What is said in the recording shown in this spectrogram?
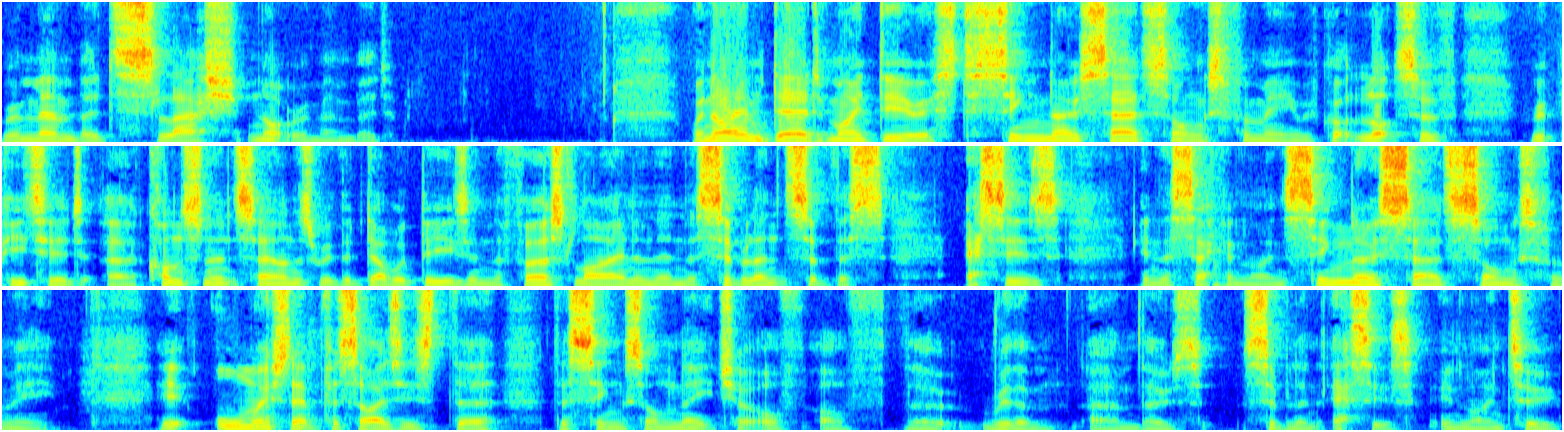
remembered slash not remembered. When I am dead, my dearest, sing no sad songs for me. We've got lots of repeated uh, consonant sounds with the double D's in the first line and then the sibilants of the S's in the second line. Sing no sad songs for me. it almost emphasises the the sing song nature of of the rhythm, um, those sibilant s's in line two.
